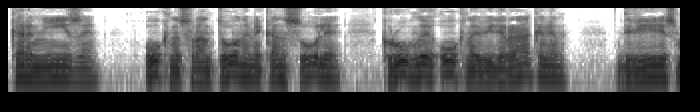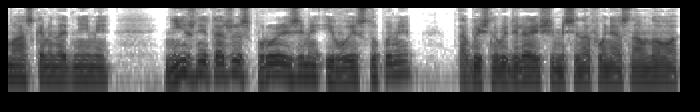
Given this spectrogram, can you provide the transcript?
карнизы, окна с фронтонами, консоли, круглые окна в виде раковин, двери с масками над ними, нижние этажи с прорезями и выступами, обычно выделяющимися на фоне основного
